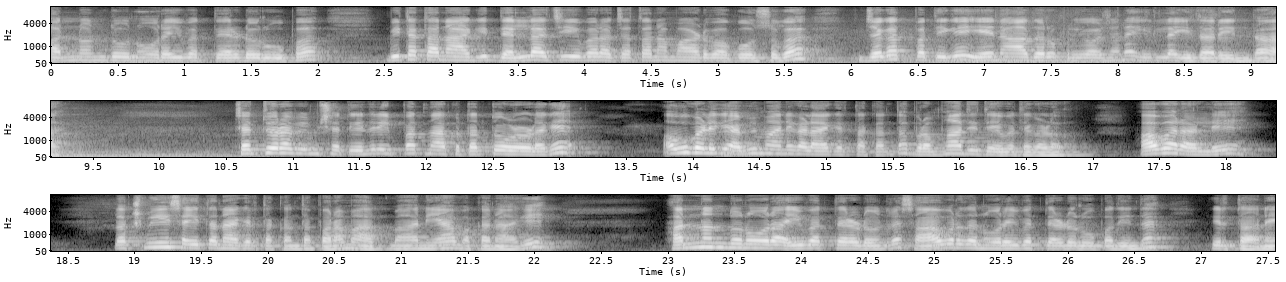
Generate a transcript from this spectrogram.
ಹನ್ನೊಂದು ನೂರೈವತ್ತೆರಡು ರೂಪ ವಿತತನಾಗಿದ್ದೆಲ್ಲ ಜೀವರ ಜತನ ಮಾಡುವ ಗೋಸುಗ ಜಗತ್ಪತಿಗೆ ಏನಾದರೂ ಪ್ರಯೋಜನ ಇಲ್ಲ ಇದರಿಂದ. ಚತುರವಿಂಶತಿ ಅಂದರೆ ಇಪ್ಪತ್ನಾಲ್ಕು ತತ್ವಗಳೊಳಗೆ ಅವುಗಳಿಗೆ ಅಭಿಮಾನಿಗಳಾಗಿರ್ತಕ್ಕಂಥ ಬ್ರಹ್ಮಾದಿ ದೇವತೆಗಳು. ಅವರಲ್ಲಿ ಲಕ್ಷ್ಮೀ ಸಹಿತನಾಗಿರ್ತಕ್ಕಂಥ ಪರಮಾತ್ಮ ನಿಯಾಮಕನಾಗಿ ಹನ್ನೊಂದು ನೂರ ಐವತ್ತೆರಡು ಅಂದರೆ ಸಾವಿರದ ನೂರೈವತ್ತೆರಡು ರೂಪದಿಂದ ಇರ್ತಾನೆ.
